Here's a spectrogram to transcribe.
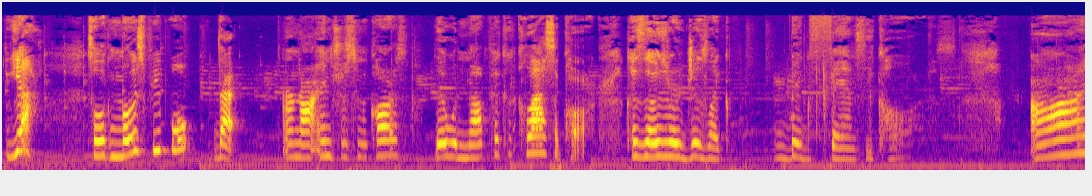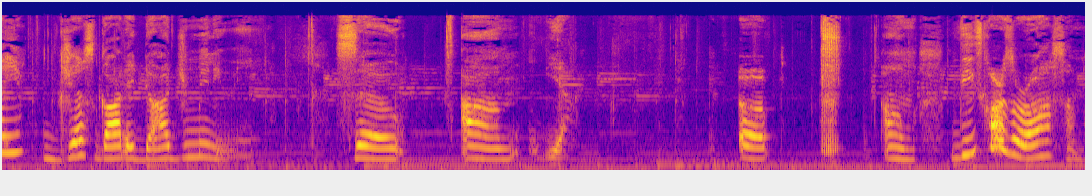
yeah. So, like most people that are not interested in cars, they would not pick a classic car because those are just like big fancy cars. I just got a Dodge Mini So, um, yeah. Uh, um, these cars are awesome.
